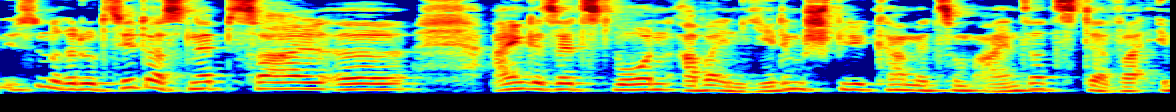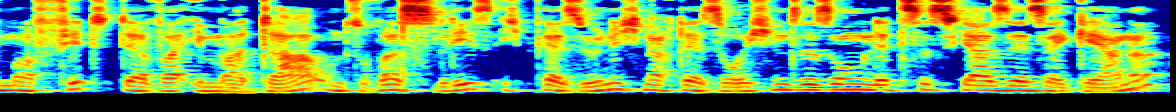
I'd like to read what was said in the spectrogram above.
ist ein reduzierter Snap-Zahl äh, eingesetzt worden, aber in jedem Spiel kam er zum Einsatz. Der war immer fit, der war immer da und sowas lese ich persönlich nach der solchen Saison letztes Jahr sehr, sehr gerne.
